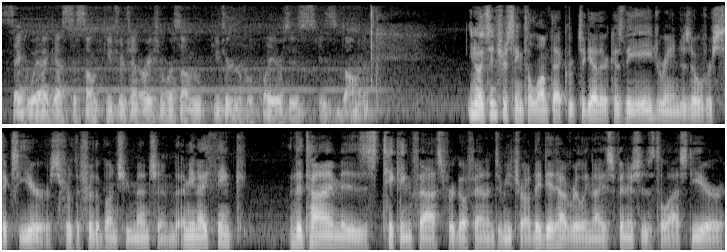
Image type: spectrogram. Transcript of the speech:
segue, I guess, to some future generation where some future group of players is is dominant? You know, it's interesting to lump that group together because the age range is over six years for the for the bunch you mentioned. I mean, I think the time is ticking fast for Goffin and Dimitrov. They did have really nice finishes to last year,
